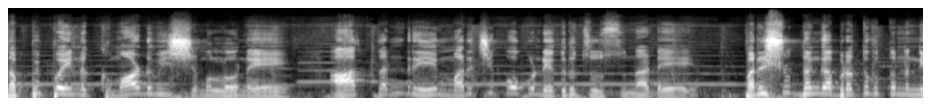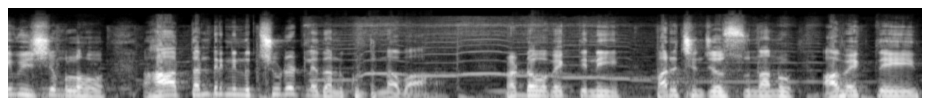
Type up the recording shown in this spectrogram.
తప్పిపోయిన కుమారుడు విషయంలోనే ఆ తండ్రి మరిచిపోకుండా ఎదురు చూస్తున్నాడే. పరిశుద్ధంగా బ్రతుకుతున్న నీ విషయంలో ఆ తండ్రి నిన్ను చూడట్లేదు అనుకుంటున్నావా? రెండవ వ్యక్తిని పరిచయం చేస్తున్నాను. ఆ వ్యక్తి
